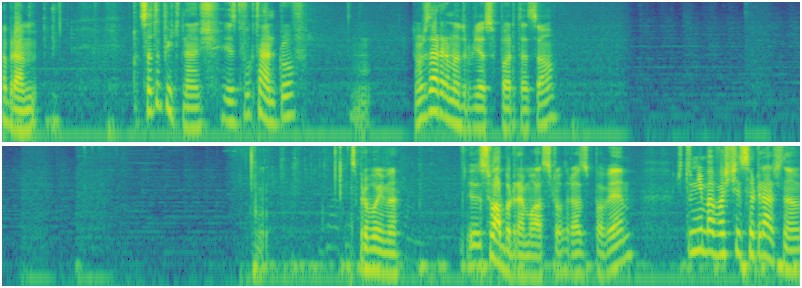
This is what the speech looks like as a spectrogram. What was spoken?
Dobra. Co tu piknąć? Jest dwóch tanków. Może zagram na drugiego supporta, co? Spróbujmy. Słabo gram Astro, od razu powiem. Że tu nie ma właściwie co grać, no.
